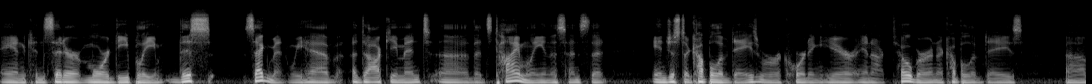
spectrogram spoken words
and consider more deeply. This segment, we have a document uh, that's timely in the sense that in just a couple of days, we're recording here in October, in a couple of days, uh,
